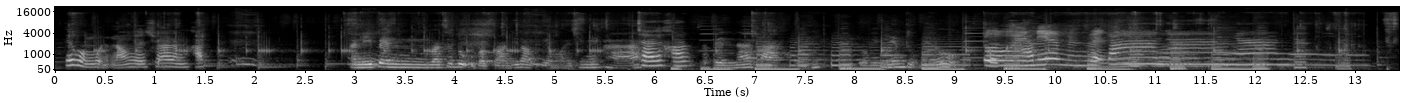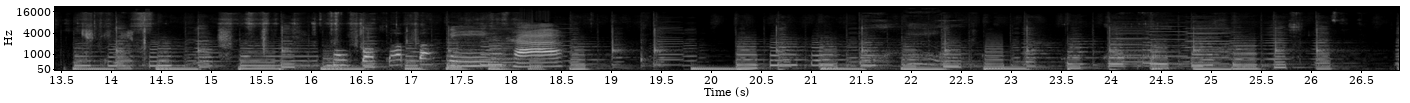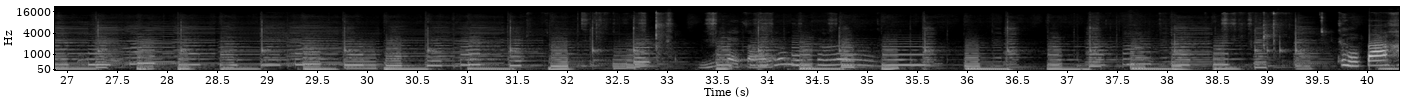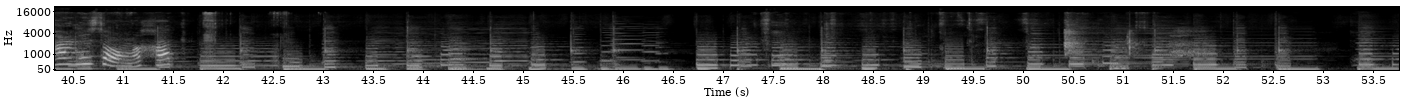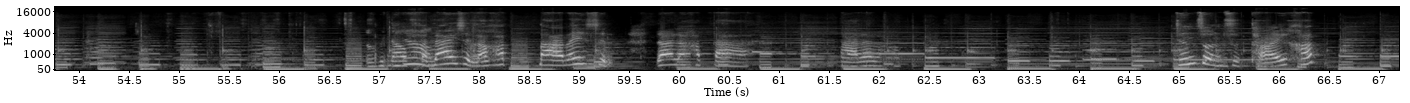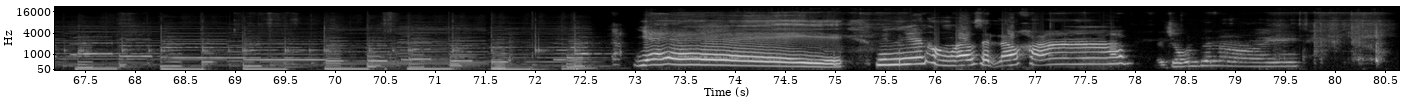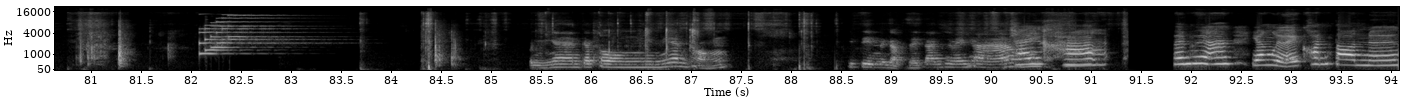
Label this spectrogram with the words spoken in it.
ที่ผมกับน้องจะช่วยกันครับ อันนี้เป็นวัสดุอุปกรณ์ที่เราเตรียมไว้ใช่ไหมคะ ใช่ครับจะเป็นหน้าตาของตัวมินเนี่ยนถูกไหมลูก ตัวนี้มันเป็น ป้านงานงาน ปุ๊บปั๊บป๊บปิงค่ะนี่ไปจ้าแล้ถึงตาข้างที่สองนะครับ เนี่ยได้เสร็จแล้วครับ ตาได้เสร็จได้แล้วครับตา ตาได้แล้วครับชิ้นส่วนสุดท้ายครับเย้ มินเนี่ยนของเราเสร็จแล้วครับไหนโชว์เพื่อนๆหน่อย ผลงานกระทงมินเนี่ยนของพี่ตินกับไททันใช่ไหมคะใช่ครับเพื่อนๆยังเหลืออีกขั้นตอนหนึ่ง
